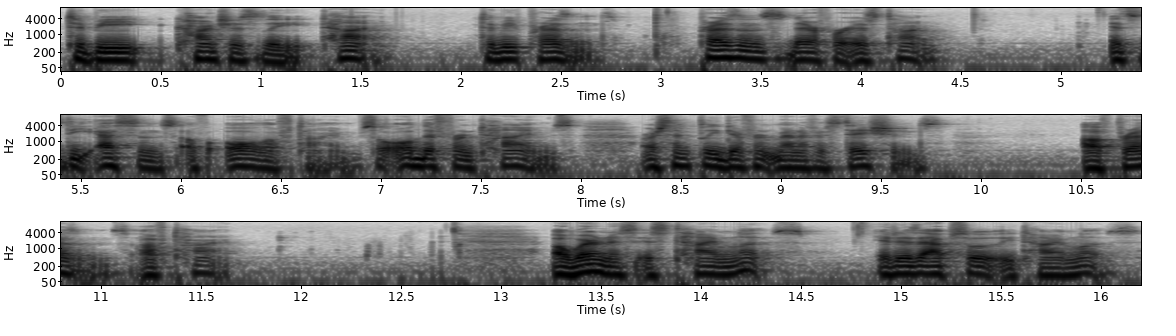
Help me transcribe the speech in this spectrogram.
To be consciously time. To be present. Presence, therefore, is time. It's the essence of all of time. So all different times are simply different manifestations of presence, of time awareness is timeless. It is absolutely timeless,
